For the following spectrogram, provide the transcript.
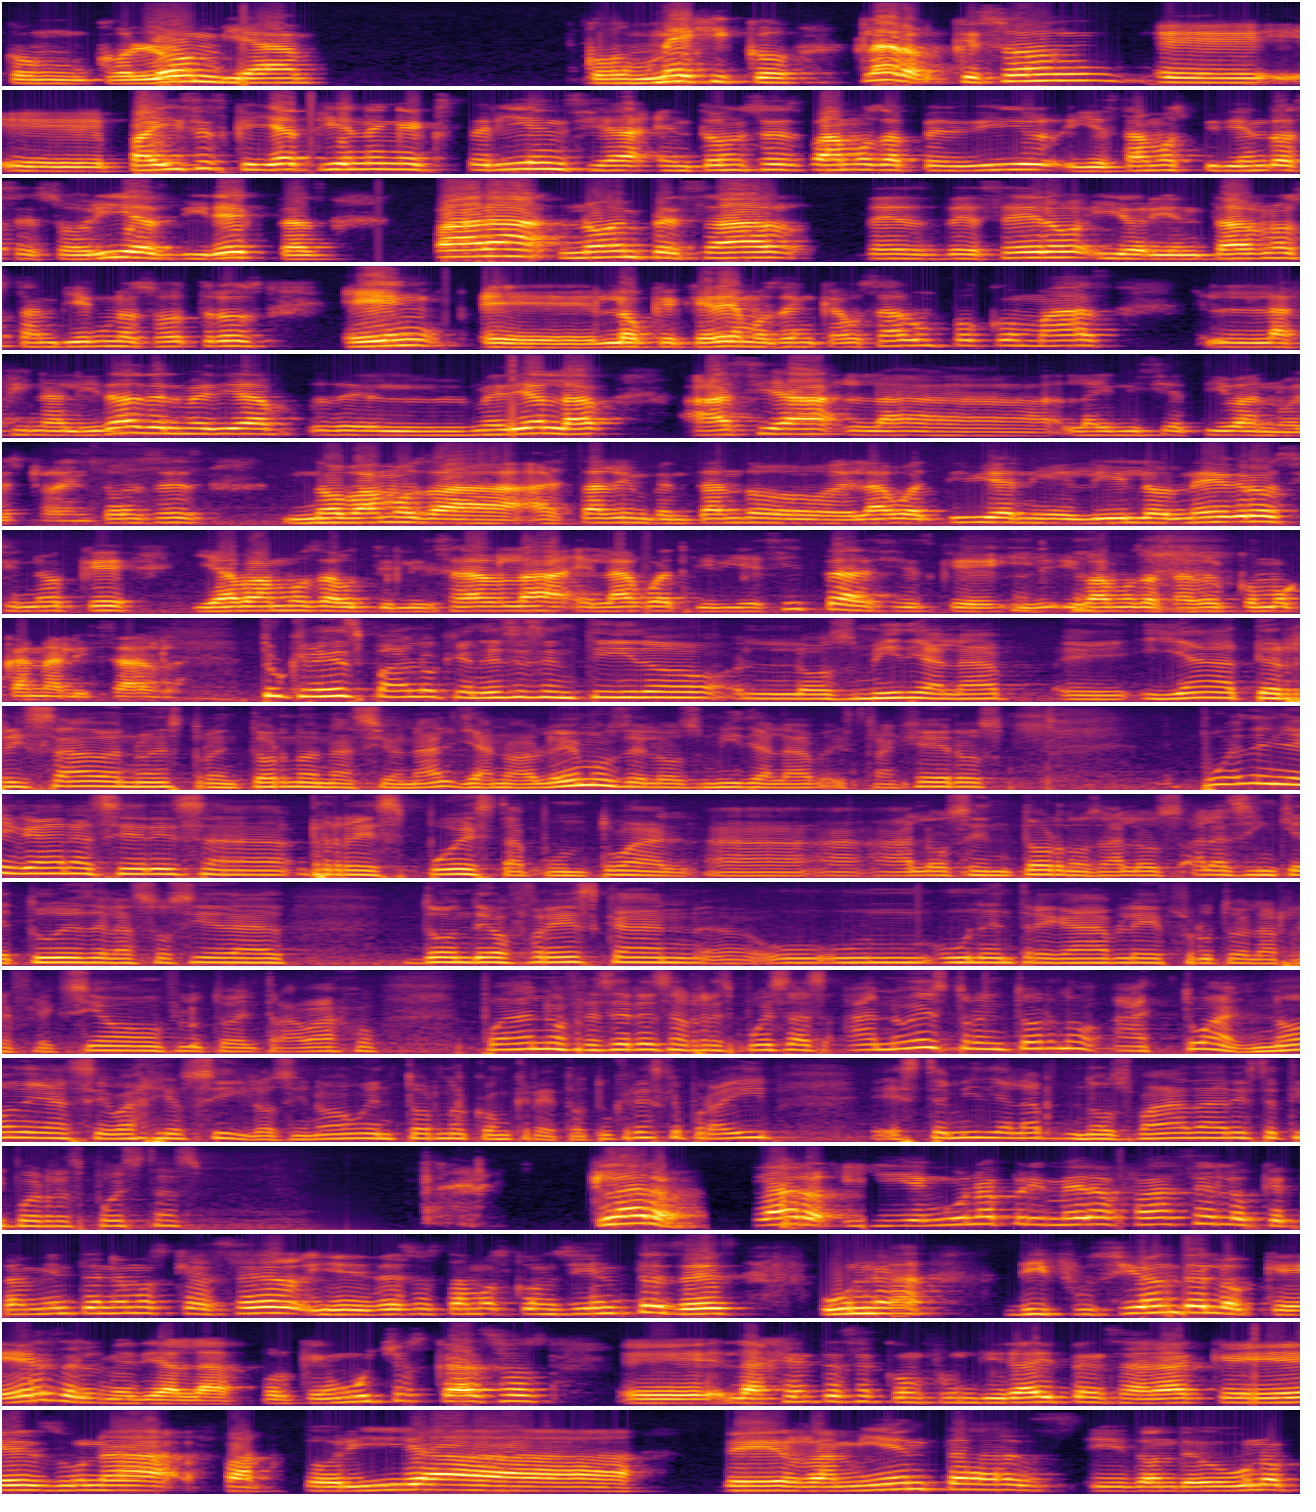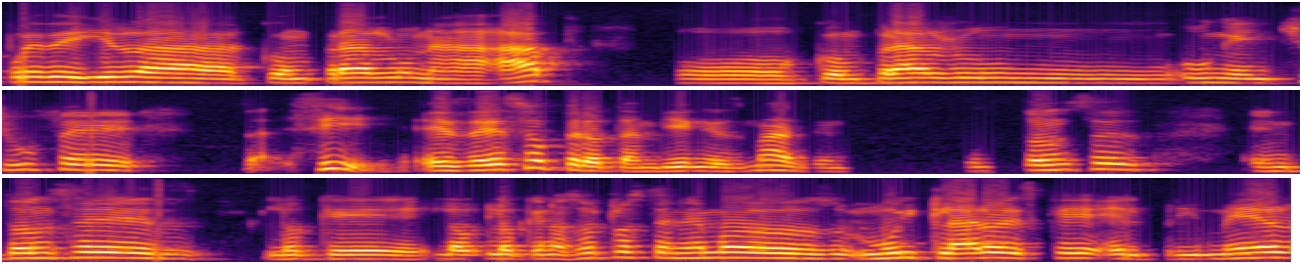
con Colombia, con México, claro, que son eh, eh, países que ya tienen experiencia, entonces vamos a pedir y estamos pidiendo asesorías directas para no empezar desde cero y orientarnos también nosotros en eh, lo que queremos, en causar un poco más la finalidad del Media, del Media Lab hacia la, iniciativa nuestra. Entonces, no vamos a, estar inventando el agua tibia ni el hilo negro, sino que ya vamos a utilizarla, el agua tibiecita, así es que y, vamos a saber cómo canalizarla. ¿Tú crees, Pablo, que en ese sentido los Media Lab eh, ya aterrizado en nuestro entorno nacional, ya no hablemos de los Media Lab extranjeros, pueden llegar a ser esa respuesta puntual a, los entornos, a, los, a las inquietudes de la sociedad, donde ofrezcan uh, un, un, entregable fruto de la reflexión, fruto del trabajo, puedan ofrecer esas respuestas a nuestro entorno actual, no de hace varios siglos, sino a un entorno concreto. ¿Tú crees que por ahí este Media Lab nos va a dar este tipo de respuestas? Claro, claro, y en una primera fase lo que también tenemos que hacer, y de eso estamos conscientes, es una difusión de lo que es el Media Lab, porque en muchos casos eh, la gente se confundirá y pensará que es una factoría de herramientas y donde uno puede ir a comprar una app o comprar un, enchufe. Sí, es de eso, pero también es más. Entonces, entonces lo que, lo, que nosotros tenemos muy claro es que el primer,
